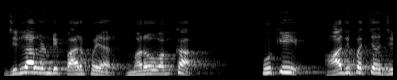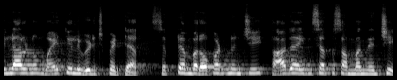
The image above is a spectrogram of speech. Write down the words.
జిల్లాల నుండి పారిపోయారు. మరో వంక కుకీ ఆధిపత్య జిల్లాలను మైతీలు విడిచిపెట్టారు. సెప్టెంబర్ ఒకటి నుంచి తాజా హింసకు సంబంధించి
